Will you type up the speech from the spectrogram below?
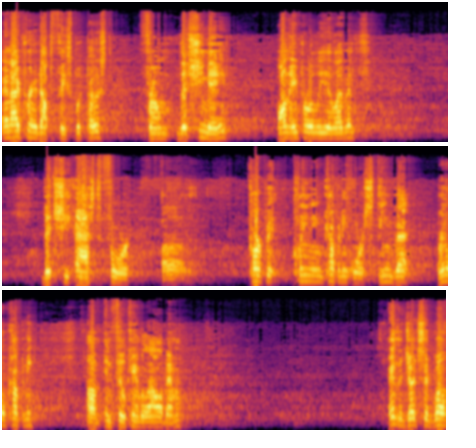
And I printed out the Facebook post from that she made on April the 11th that she asked for uh, carpet cleaning company or steam vac rental company um, in Phil Campbell, Alabama. And the judge said, "Well,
